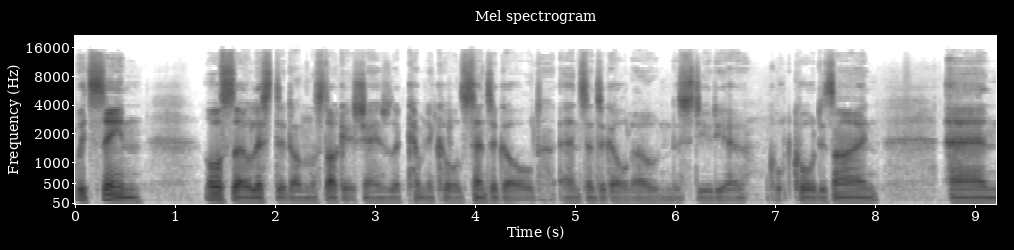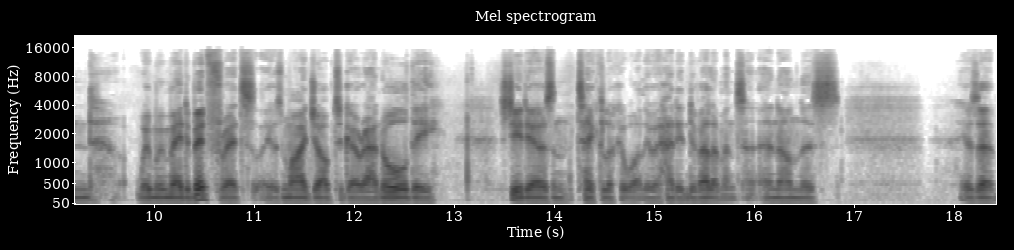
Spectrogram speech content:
we'd seen also listed on the stock exchange was a company called CentreGold, and CentreGold owned a studio called Core Design. And when we made a bid for it, it was my job to go around all the studios and take a look at what they had in development. And on this, it was a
